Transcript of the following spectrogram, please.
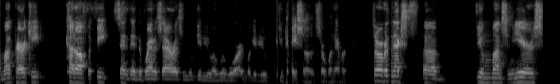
a monk parakeet, cut off the feet, send it into Buenos Aires, and we'll give you a reward. We'll give you a few pesos or whatever. So over the next uh, few months and years,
